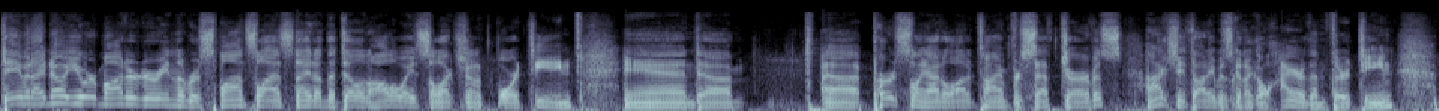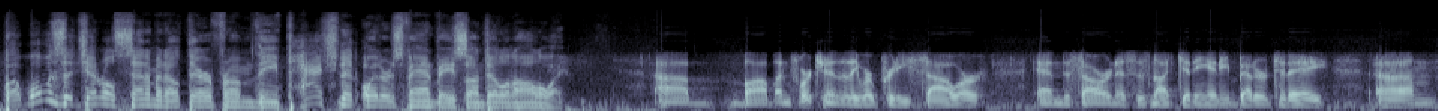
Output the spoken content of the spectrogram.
David, I know you were monitoring the response last night on the Dylan Holloway selection at 14, and um, uh, personally, I had a lot of time for Seth Jarvis. I actually thought he was going to go higher than 13. But what was the general sentiment out there from the passionate Oilers fan base on Dylan Holloway? Uh, Bob, unfortunately, they were pretty sour, and the sourness is not getting any better today. Um,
